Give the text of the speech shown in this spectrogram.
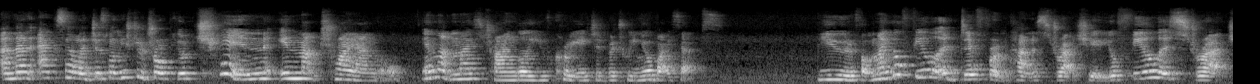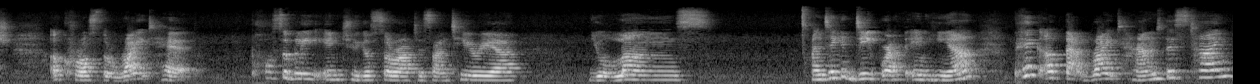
and then exhale. I just want you to drop your chin in that triangle, in that nice triangle you've created between your biceps. Beautiful. Now you'll feel a different kind of stretch here. You'll feel a stretch across the right hip, possibly into your serratus anterior, your lungs. And take a deep breath in here. Pick up that right hand this time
